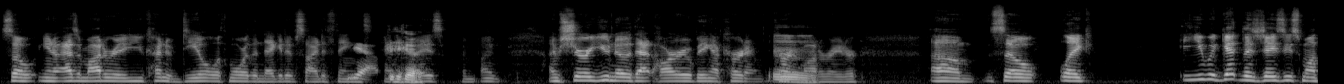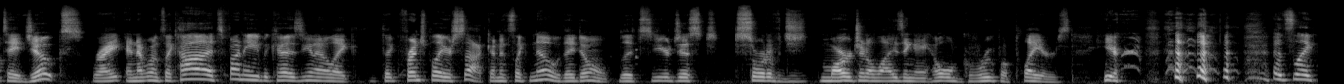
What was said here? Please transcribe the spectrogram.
so you know as a moderator you kind of deal with more of the negative side of things Yeah. anyways I'm, I'm I'm sure you know that Haru being a current current Mm. moderator um so like you would get this Jesus Monte jokes, right? And everyone's like, "Ah, it's funny because you know, like the French players suck," and it's like, no, they don't. It's you're just sort of j- marginalizing a whole group of players here. it's like,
